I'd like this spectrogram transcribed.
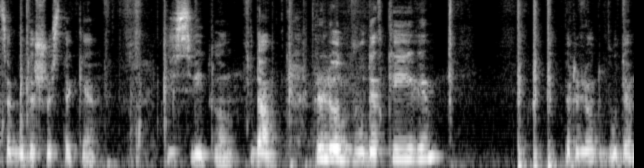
Це буде щось таке зі світлом. Да, прильот буде в Києві. Прильот буде.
